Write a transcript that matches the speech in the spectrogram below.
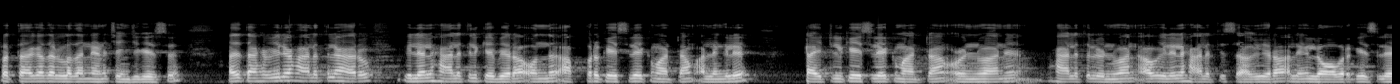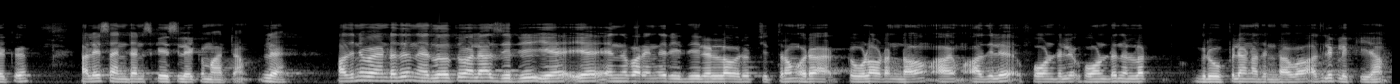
പ്രത്യേകത ഉള്ളത് തന്നെയാണ് ചേഞ്ച് കേസ് അത് തഹവീൽ ഹാലത്തിൽ ആറുഫ് ഇലൽ ഹാലത്തിൽ കബീറ ഒന്ന് അപ്പർ കേസിലേക്ക് മാറ്റാം. അല്ലെങ്കിൽ ടൈറ്റിൽ കേസിലേക്ക് മാറ്റാം. ഉൻവാൻ ഹാലത്തിൽ ഉൻവാൻ ഔ ഇലൽ ഹാലത്തിൽ സഹീറ അല്ലെങ്കിൽ ലോവർ കേസിലേക്ക് അല്ലെങ്കിൽ സെന്റൻസ് കേസിലേക്ക് മാറ്റാം. അല്ലേ അതിന് വേണ്ടത് നേതൃത്വം അല്ല സിരി എ എ എന്ന് പറയുന്ന രീതിയിലുള്ള ഒരു ചിത്രം ഒരു ടൂൾ അവിടെ ഉണ്ടാവും. അതിൽ ഫോണ്ടിൽ ഫോണ്ട് എന്നുള്ള ഗ്രൂപ്പിലാണ് അത് ഉണ്ടാവുക. അതിൽ ക്ലിക്ക് ചെയ്യാം.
